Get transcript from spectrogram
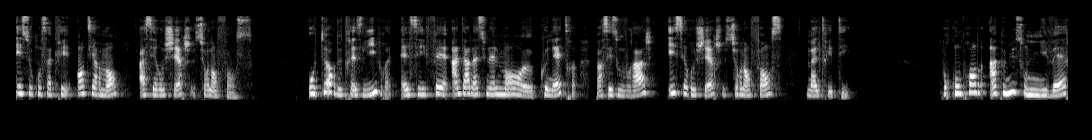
et se consacrer entièrement à ses recherches sur l'enfance. Auteur de 13 livres, elle s'est fait internationalement euh, connaître par ses ouvrages et ses recherches sur l'enfance maltraitée. Pour comprendre un peu mieux son univers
